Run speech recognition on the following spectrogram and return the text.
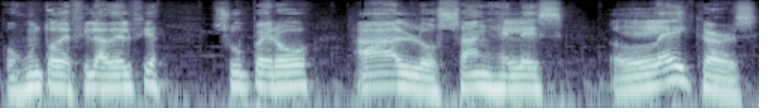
Conjunto de Filadelfia superó a Los Ángeles Lakers.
